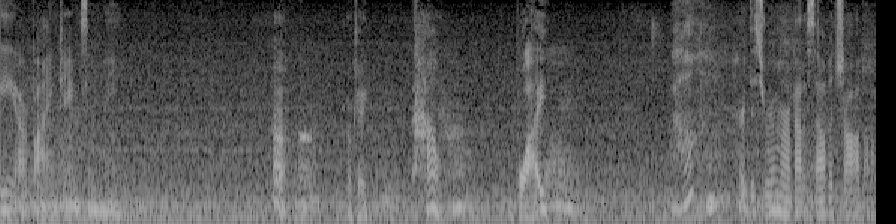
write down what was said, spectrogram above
We are buying Jameson Marine. Huh. Okay. How? Why? Well, heard this rumor about a salvage job off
